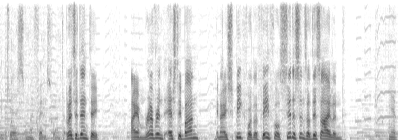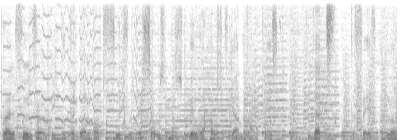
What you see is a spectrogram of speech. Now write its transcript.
Because my friends went away. Presidente, I am Reverend Esteban, and I speak for the faithful citizens of this island. We have provided food for our people, but what about food for their souls? We must build a house of God and high place. So that's the faith. A devout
